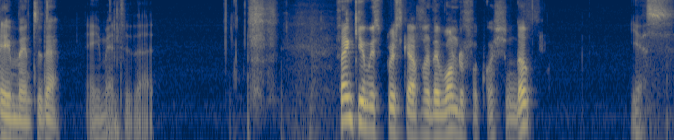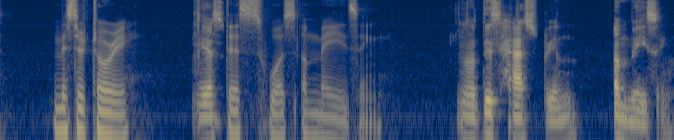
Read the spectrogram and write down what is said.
Amen to that. Amen to that. Thank you, Miss Priska, for the wonderful question, though. Yes. Mr. Tori, Yes, this was amazing. no, this has been amazing.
